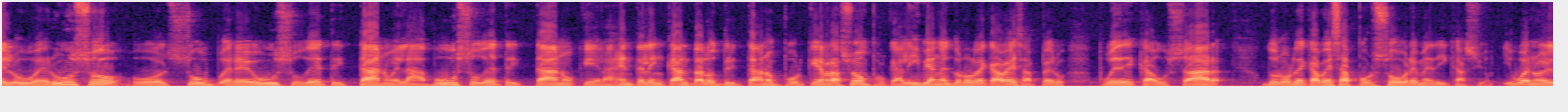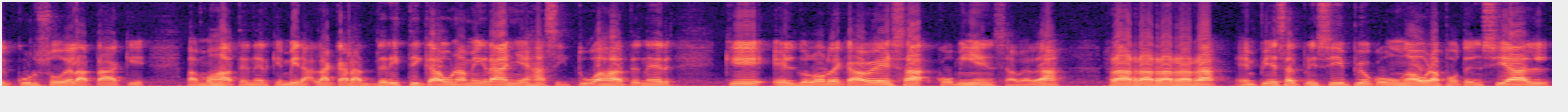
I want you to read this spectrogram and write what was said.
el uso o el superuso de tristano, el abuso de tristano, que a la gente le encanta los tristanos, ¿por qué razón? Porque alivian el dolor de cabeza, pero puede causar dolor de cabeza por sobremedicación. Y bueno, el curso del ataque vamos a tener que, mira, la característica de una migraña es así, tú vas a tener que el dolor de cabeza comienza, ¿verdad? Ra, ra, ra, ra, ra, empieza al principio con un aura potencial,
